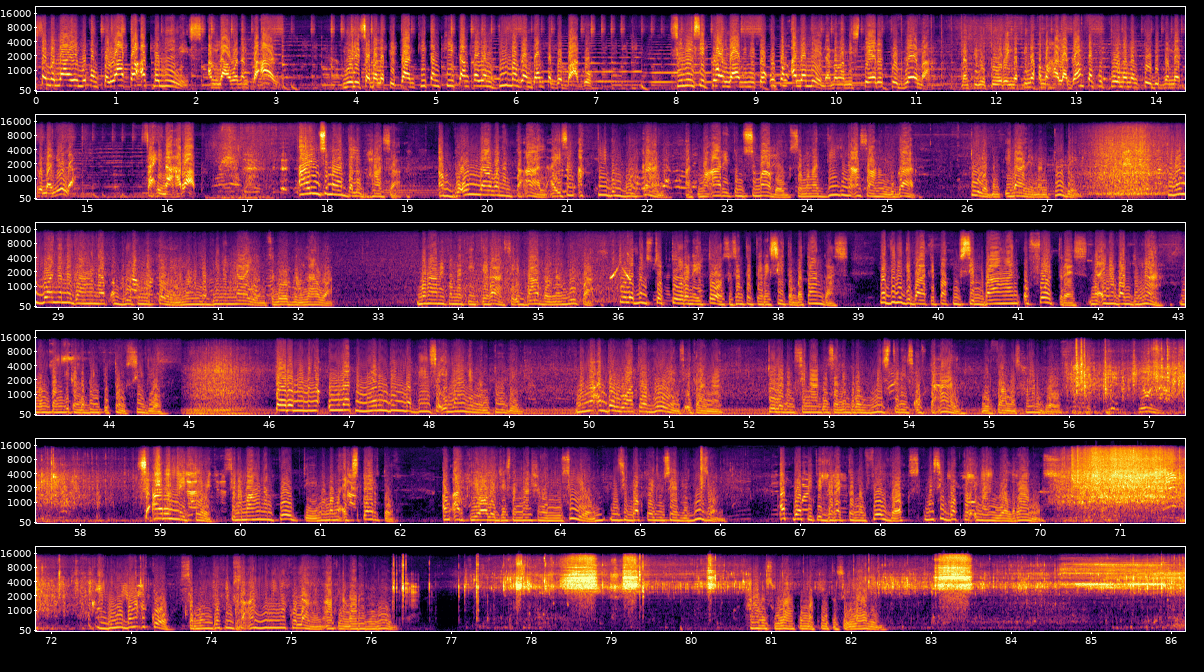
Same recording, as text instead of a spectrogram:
Nasa malayo mukhang payapa at malinis ang lawa ng Taal. Ngunit sa malapitan, kitang-kita ang kanyang di magandang pagbabago. Sinisid ko ang lalim nito upang alamin ang mga misteryo at problema ng tinuturing na pinakamahalagang pagkukunan ng tubig ng Metro Manila sa hinaharap. Ayon sa mga dalubhasa, ang buong lawa ng Taal ay isang aktibong bulkan at maaari itong sumabog sa mga di inaasahang lugar, tulad ng ilalim ng tubig. Ilang buwan na naghahanap ang grupong ito ng mga labinang nayon sa loob ng lawa. Marami pang natitira sa ibabaw ng lupa, tulad ng struktura na ito sa Santa Teresita, Batangas, na dinidebate pa kung simbahan o fortress na inabandona noong pang-ikalabing pitong siglo. Pero may mga ulat na meron ding labi sa ilalim ng tubig. Mga underwater ruins, ika nga. Tulad ng sinabi sa librong Mysteries of Taal ni Thomas Hargrove. Sa araw na ito, sinamahan ng probe team ng mga eksperto, ang archaeologist ng National Museum na si Dr. Eusebio Dizon at Deputy Director ng PhilDocs na si Dr. Emmanuel Ramos. Bumaba ako sa mundo kung saan hininga ko lang ang aking maririnig. Halos wala akong makita sa ilalim.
